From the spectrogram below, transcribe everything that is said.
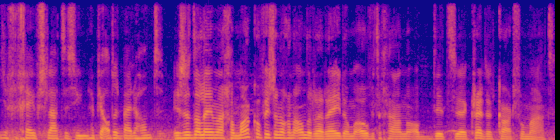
je gegevens laten zien. heb je altijd bij de hand. Is het alleen maar gemak of is er nog een andere reden om over te gaan op dit creditcard-formaat?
